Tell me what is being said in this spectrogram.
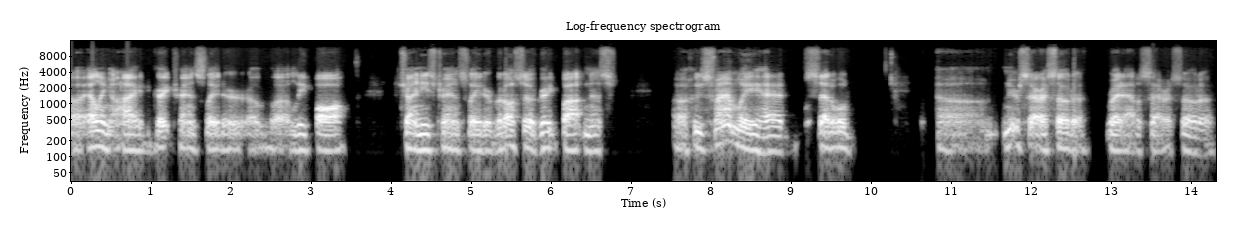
uh, Elling Eide, great translator of uh, Li Po, Chinese translator, but also a great botanist uh, whose family had settled uh, near Sarasota, right out of Sarasota,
